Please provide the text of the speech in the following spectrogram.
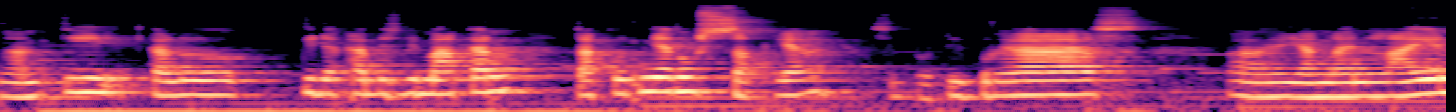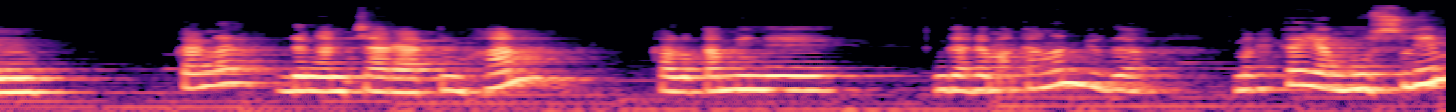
Nanti kalau tidak habis dimakan takutnya rusak ya. Seperti beras uh, yang lain-lain karena dengan cara Tuhan kalau kami ini nggak ada makanan juga mereka yang muslim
